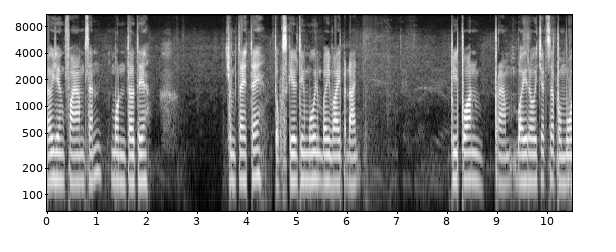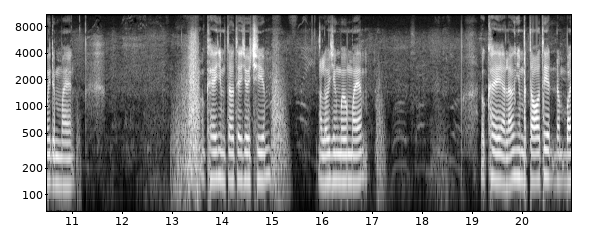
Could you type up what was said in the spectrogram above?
ឡូវយើង farm សិនមុនទៅទៀត ខ្ញុំតេស្តទេទុក skill ទី1ដើម្បីវាយផ្ដាច់2376 damage អូខេខ្ញុំទៅទេជួយឈាមឥឡូវយើងមើល map អូខេឥឡូវខ្ញុំបន្តទៀតដើម្បី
